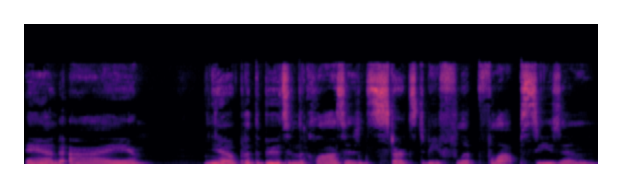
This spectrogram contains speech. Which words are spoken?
and I, you know, put the boots in the closet and it starts to be flip-flop season,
